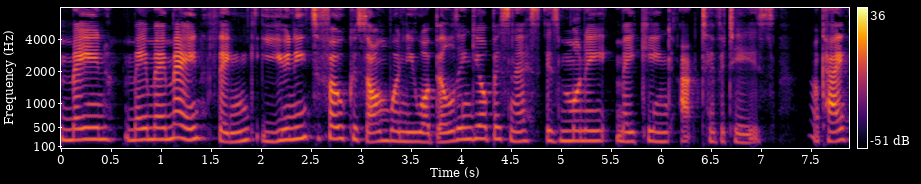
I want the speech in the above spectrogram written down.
main, main, main, main thing you need to focus on when you are building your business is money making activities. Okay?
